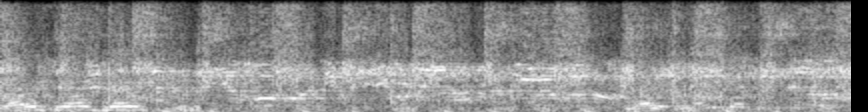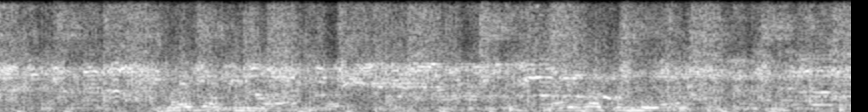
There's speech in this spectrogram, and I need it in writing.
Vai, vai, vai! Vai, vai, vai! Vai, vai, vai! Vai, vai, vai!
